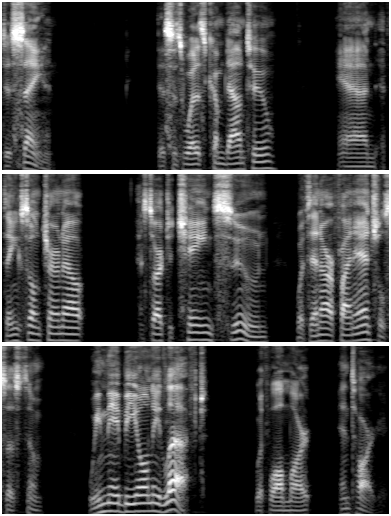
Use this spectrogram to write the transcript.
Just saying. This is what it's come down to. And if things don't turn out and start to change soon within our financial system, we may be only left with Walmart and Target.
